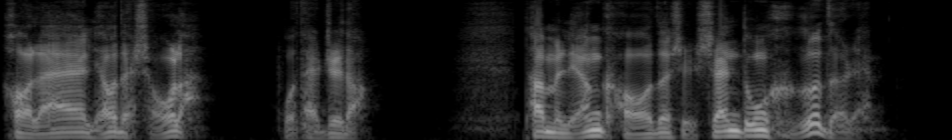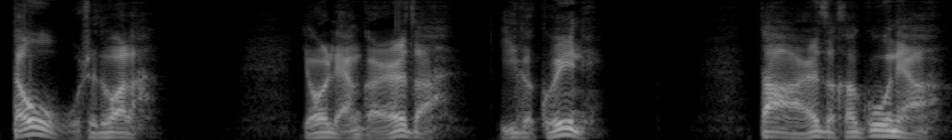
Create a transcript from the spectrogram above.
后来聊得熟了，我才知道，他们两口子是山东菏泽人，都五十多了，有两个儿子，一个闺女。大儿子和姑娘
